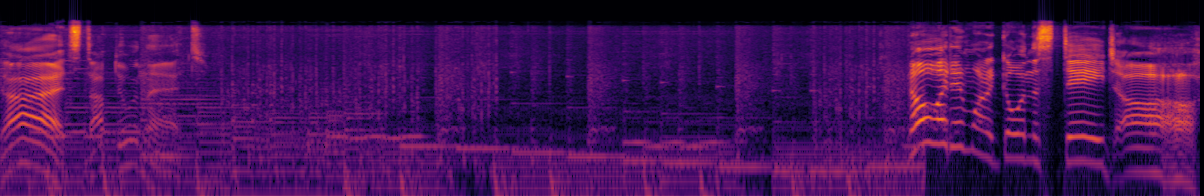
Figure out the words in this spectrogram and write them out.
God, stop doing that. No, I didn't want to go on the stage. Oh.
